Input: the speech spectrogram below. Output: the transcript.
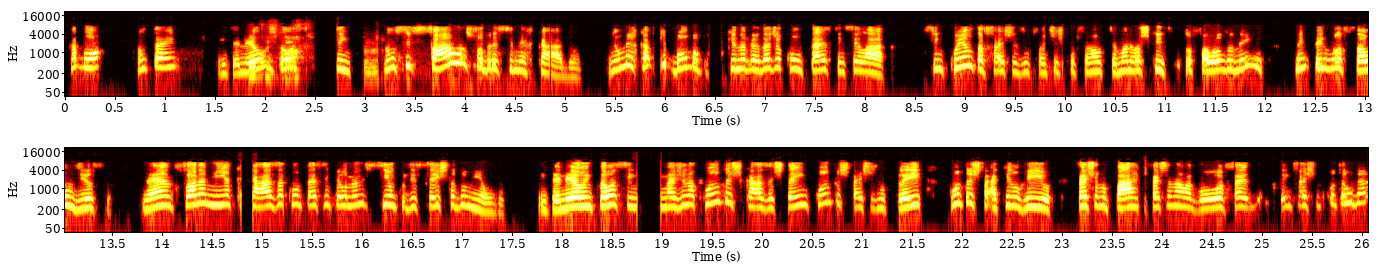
acabou. Não tem, entendeu? Então, assim, não se fala sobre esse mercado. É um mercado que bomba, porque na verdade acontecem, sei lá, 50 festas infantis por final de semana. Eu acho que estou falando nem, nem tenho noção disso. Né? Só na minha casa acontecem pelo menos cinco, de sexta a domingo. Entendeu? Então, assim, imagina quantas casas tem, quantas festas no Play, quantas aqui no Rio, festa no parque, festa na Lagoa, festa, tem festa em qualquer lugar.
